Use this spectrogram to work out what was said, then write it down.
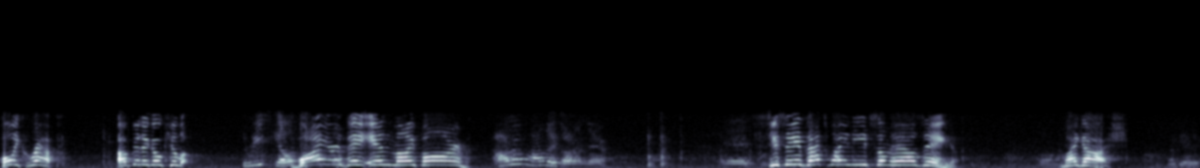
Holy crap! I'm gonna go kill the... Three skeletons. Why are they in my farm? I don't know how they got in there. It's, You see, that's why I need some housing. um, My gosh. I get it.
